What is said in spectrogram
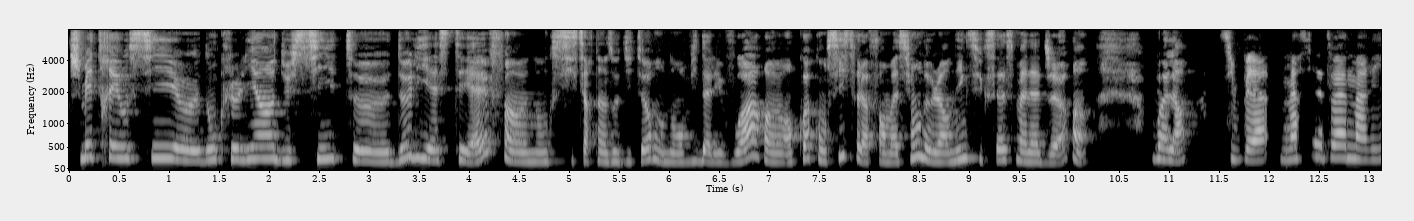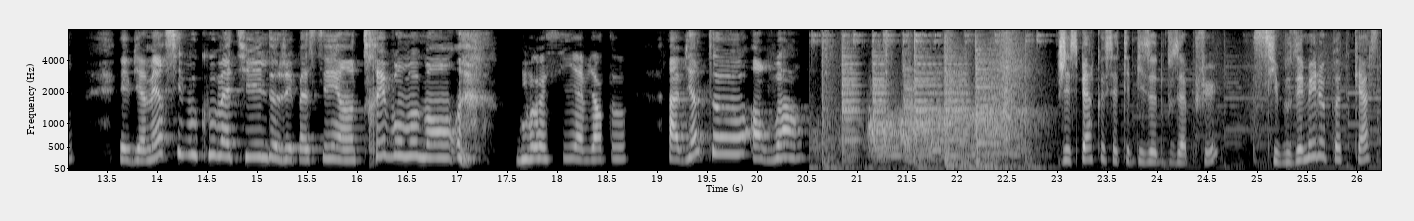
Je mettrai aussi euh, donc le lien du site euh, de l'ISTF. Donc, si certains auditeurs ont envie d'aller voir euh, en quoi consiste la formation de Learning Success Manager. Voilà. Super. Merci à toi Anne-Marie. Eh bien, merci beaucoup Mathilde. J'ai passé un très bon moment. Moi aussi, à bientôt. À bientôt, au revoir. J'espère que cet épisode vous a plu. Si vous aimez le podcast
